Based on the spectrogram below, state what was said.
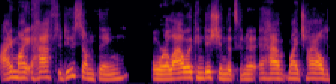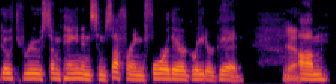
I might have to do something or allow a condition that's going to have my child go through some pain and some suffering for their greater good. Yeah. Um,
